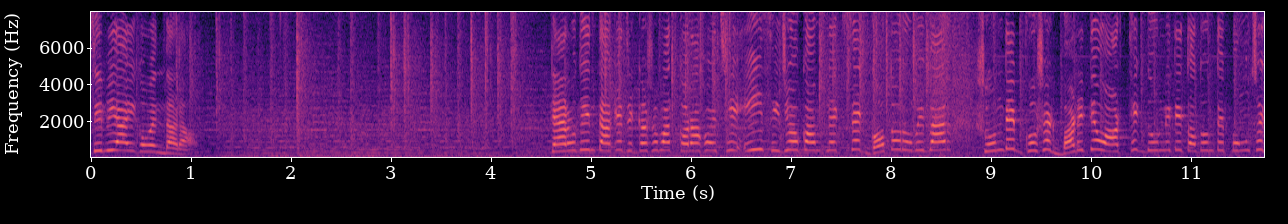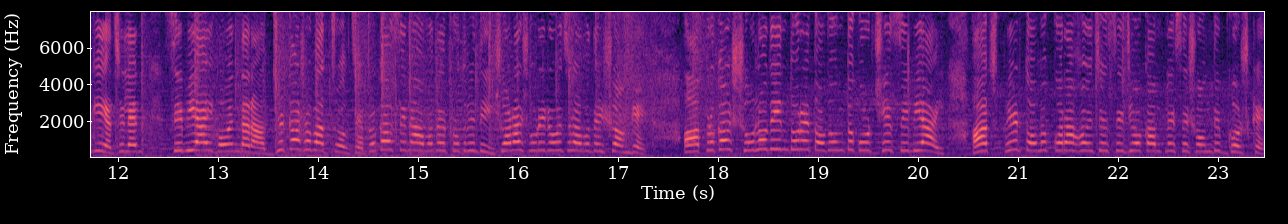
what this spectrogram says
সিবিআই গোয়েন্দারা। তেরো দিন তাকে জিজ্ঞাসাবাদ করা হয়েছে। এই সিজিও কমপ্লেক্সে গত রবিবার সন্দীপ ঘোষের বাড়িতেও আর্থিক দুর্নীতি তদন্তে পৌঁছে গিয়েছিলেন সিবিআই গোয়েন্দারা। জিজ্ঞাসাবাদ চলছে। প্রকাশ সিনহা, আমাদের প্রতিনিধি, সরাসরি রয়েছেন আমাদের সঙ্গে। প্রকাশ, ষোলো দিন ধরে তদন্ত করছে সিবিআই। আজ ফের তলব করা হয়েছে সিজিও কমপ্লেক্সে সন্দীপ ঘোষকে।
